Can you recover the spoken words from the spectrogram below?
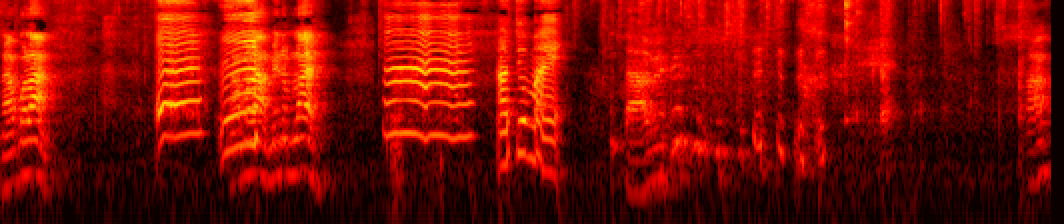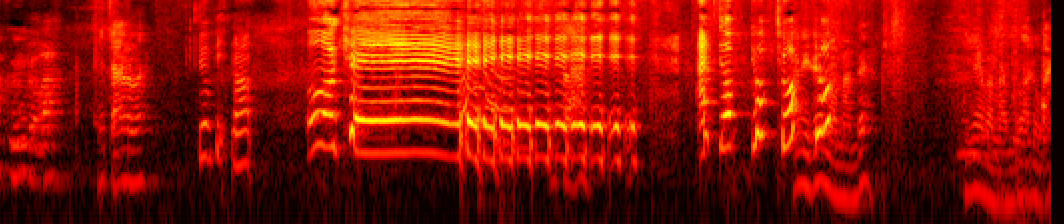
เอากน้ำปลาน้ำปลาไม่น้ำลายเอาจุ๊บใหม่ตาไหมถามคืนแบบว่านี่จ้าเลยไหมจุ๊บพี่น้องโอเค อะจุ๊บจุ๊บจุ๊บอันนี้ได้จุ๊บมามันเด้อนี่ได้มามันด้วยลูกอะ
